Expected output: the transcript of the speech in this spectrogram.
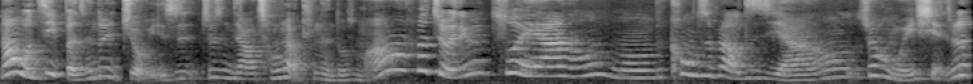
然后我自己本身对酒也是，就是你知道从小听很多什么啊，喝酒一定会醉啊，然后什么控制不了自己啊，然后就很危险。就是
